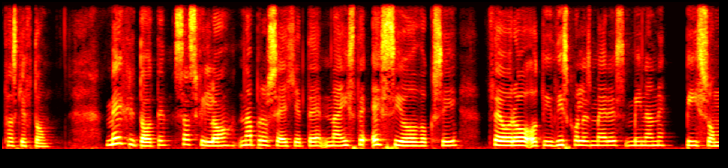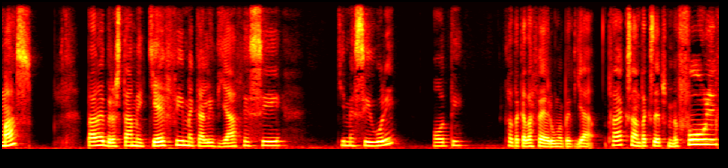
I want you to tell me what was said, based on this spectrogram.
Θα σκεφτώ. Μέχρι τότε σας φιλώ να προσέχετε, να είστε αισιόδοξοι. Θεωρώ ότι οι δύσκολες μέρες μείνανε πίσω μας. Πάμε μπροστά με κέφι, με καλή διάθεση και είμαι σίγουρη ότι θα τα καταφέρουμε παιδιά. Θα ξαναταξιδέψουμε full,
